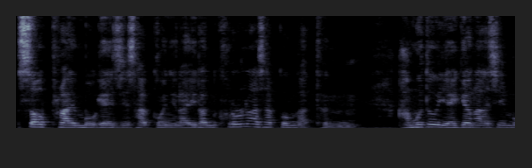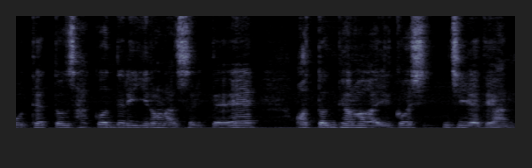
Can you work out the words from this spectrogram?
서프라임 모게지 사건이나 이런 코로나 사건 같은 아무도 예견하지 못했던 사건들이 일어났을 때에 어떤 변화가 일 것인지에 대한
